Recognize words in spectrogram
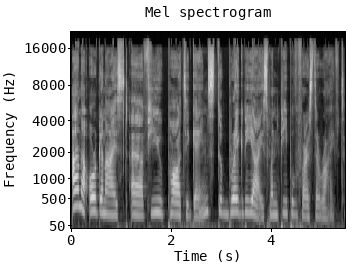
Anna organized a few party games to break the ice when people first arrived.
